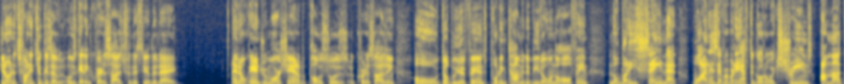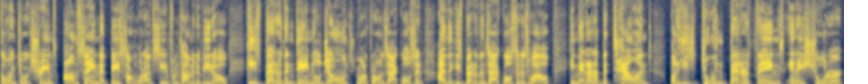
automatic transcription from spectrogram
You know, and it's funny too, because I was getting criticized for this the other day. I know Andrew Marchand of the Post was criticizing, oh, WFAN's putting Tommy DeVito in the Hall of Fame. Nobody's saying that. Why does everybody have to go to extremes? I'm not going to extremes. I'm saying that based on what I've seen from Tommy DeVito, he's better than Daniel Jones. You want to throw in Zach Wilson? I think he's better than Zach Wilson as well. He may not have the talent, but he's doing better things in a shorter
